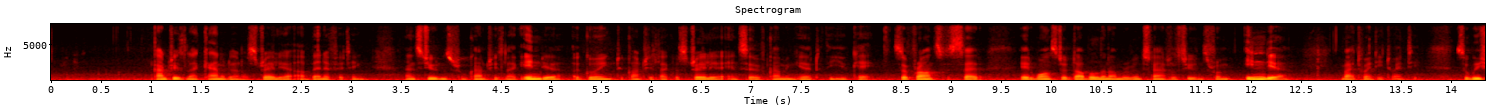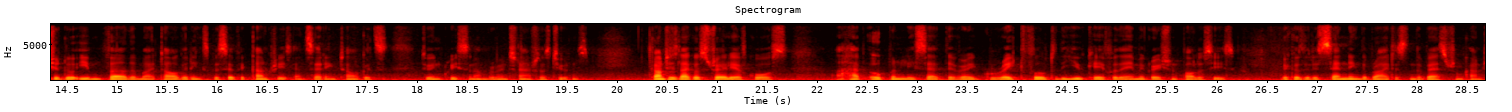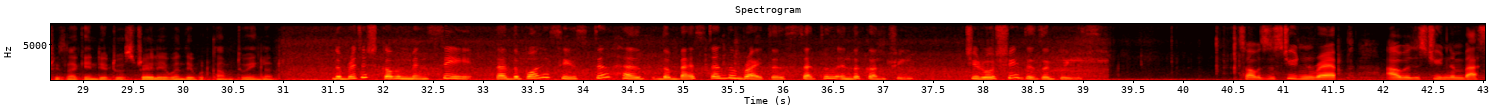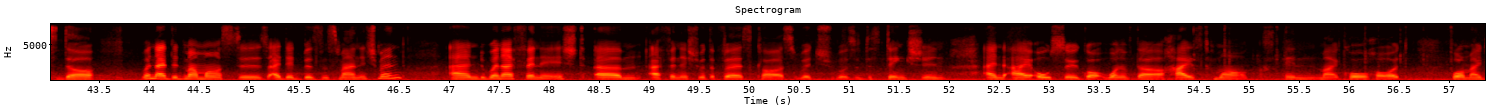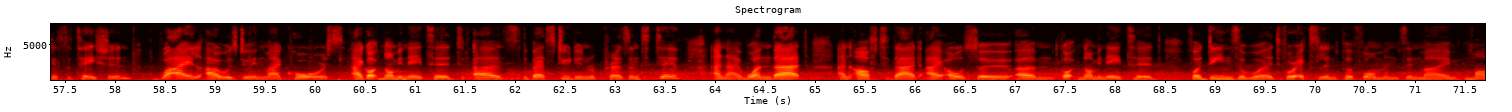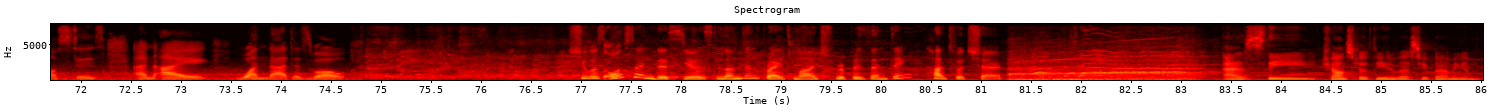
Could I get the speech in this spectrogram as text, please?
countries like Canada and Australia are benefiting, and students from countries like India are going to countries like Australia instead of coming here to the UK. So France has said it wants to double the number of international students from India by 2020. So we should go even further by targeting specific countries and setting targets to increase the number of international students. Countries like Australia, of course, have openly said they're very grateful to the UK for their immigration policies because it is sending the brightest and the best from countries like India to Australia when they would come to England. The British government say that the policies still help the best and the brightest settle in the country. Chiroshi disagrees. So I was a student rep, I was a student ambassador. When I did my master's, I did business management. And when I finished, um, I finished with the first class, which was a distinction. And I also got one of the highest marks in my cohort for my dissertation. While I was doing my course, I got nominated as the best student representative and I won that. And after that, I also um, got nominated for Dean's Award for excellent performance in my master's and I won that as well. She was also in this year's London Pride March representing Hertfordshire. As the Chancellor of the University of Birmingham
